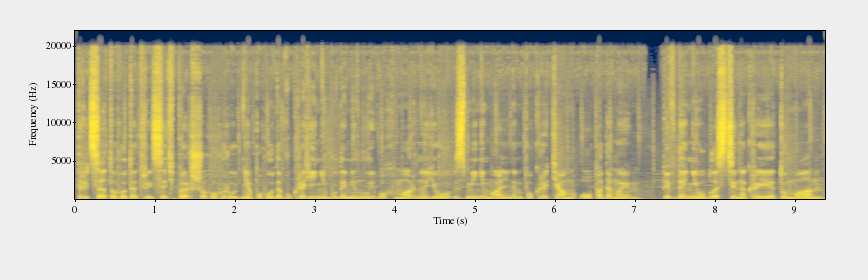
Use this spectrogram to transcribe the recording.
30 та 31 грудня погода в Україні буде мінливо хмарною з мінімальним покриттям опадами. Південні області накриє туман.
